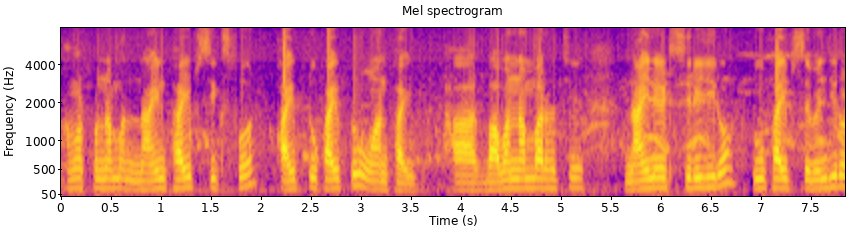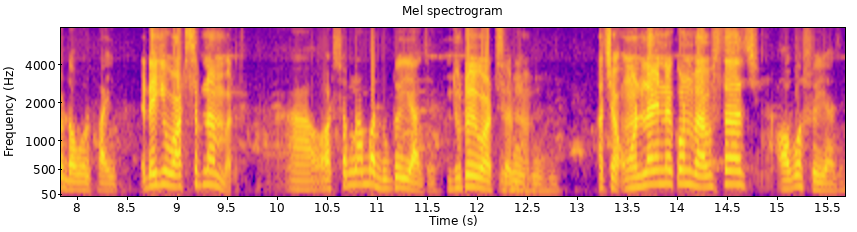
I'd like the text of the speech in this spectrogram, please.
আমার phone number nine five six four five two five two one five আর বাবার নাম্বার হচ্ছে nine eight three zero two five seven zero double five এটা কি হোয়াটসঅ্যাপ নাম্বার হোয়াটসঅ্যাপ নাম্বার দুটোই আছে। দুটোই হোয়াটসঅ্যাপ নাম্বার। আচ্ছা অনলাইনে কোন ব্যবস্থা আছে? অবশ্যই আছে।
